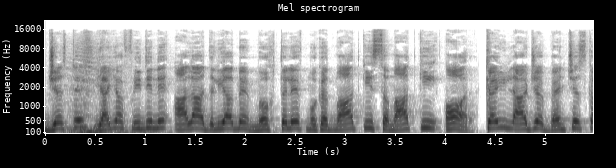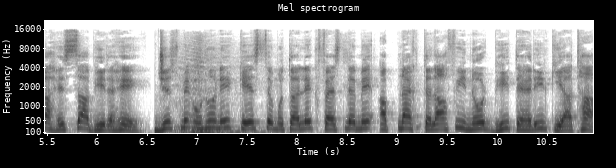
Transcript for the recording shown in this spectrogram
जस्टिस याया फ्रीदी ने आला अदलिया में मुख्तलिफ़ मुकदमात की समात की और कई लार्जर बेंचेस का हिस्सा भी रहे, जिसमें उन्होंने केस से मुतालिक फैसले में अपना इख्तलाफी नोट भी तहरीर किया था।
